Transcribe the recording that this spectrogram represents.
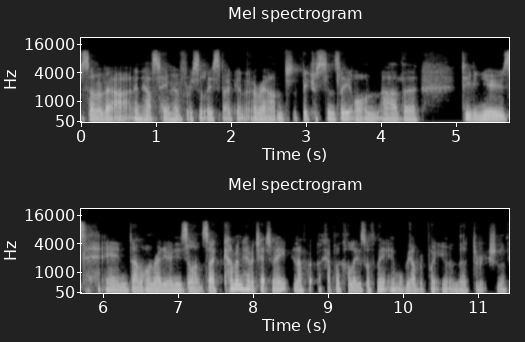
some of our in-house team have recently spoken around Beatrice Tinsley on uh, the TV News and um, on Radio New Zealand. So come and have a chat to me, and I've got a couple of colleagues with me, and we'll be able to point you in the direction of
